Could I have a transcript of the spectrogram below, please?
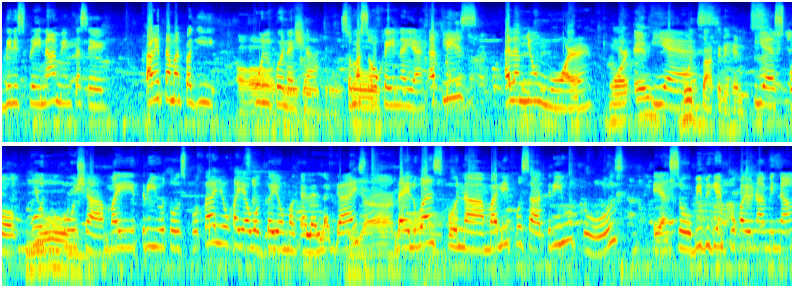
dinisplay namin kasi pangit naman pag Oo, i-pull ko na true, siya. true, true. So, mas So, okay na yan. At least, alam yung more. More and Yes. good battery health. Yes po. Good Yun. po siya. May trio tools po tayo, kaya huwag kayong mag-alala guys. Ayan. Dahil once po na mali po sa trio tools, ayan, so bibigyan po kayo namin ng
